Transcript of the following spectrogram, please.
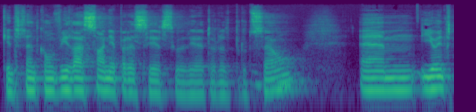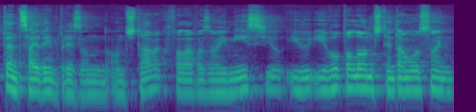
que entretanto convida a Sónia para ser sua diretora de produção. Um, e eu, entretanto, saio da empresa onde, onde estava, que falavas ao início, e, e, vou para Londres tentar um meu sonho.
